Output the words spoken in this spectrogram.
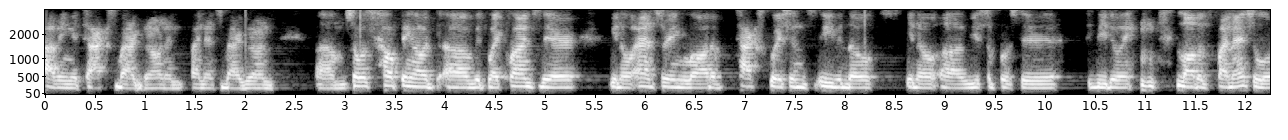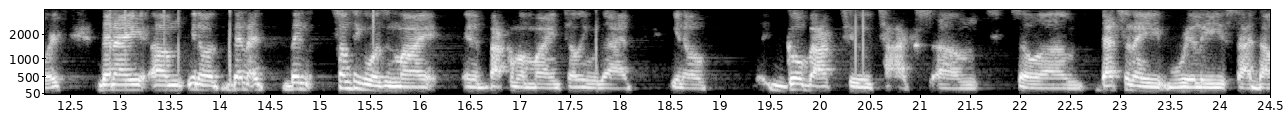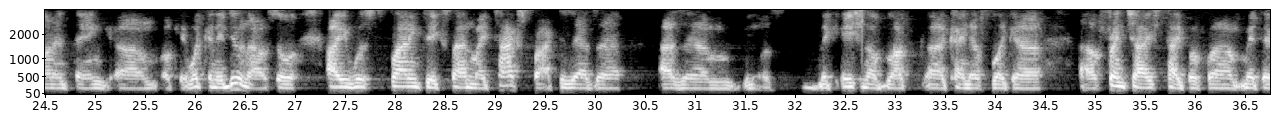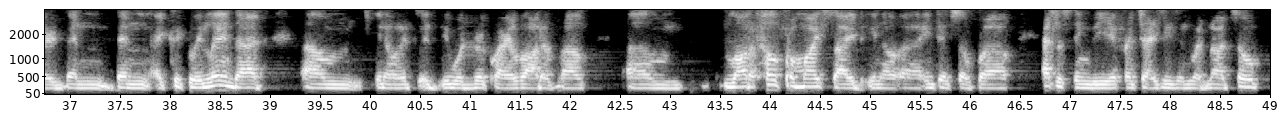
having a tax background and finance background. Um, so I was helping out uh, with my clients there, you know, answering a lot of tax questions, even though you know uh, you're supposed to to be doing a lot of financial work. Then I, um, you know, then I then something was in my in the back of my mind telling me that you know go back to tax. Um, so um, that's when I really sat down and think, um, okay, what can I do now? So I was planning to expand my tax practice as a as a um, you know like H&R Block uh, kind of like a, a franchise type of uh, method. Then then I quickly learned that um, you know it, it, it would require a lot of uh, um, lot of help from my side, you know, uh, in terms of uh, assisting the franchisees and whatnot. So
